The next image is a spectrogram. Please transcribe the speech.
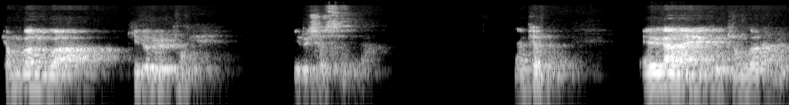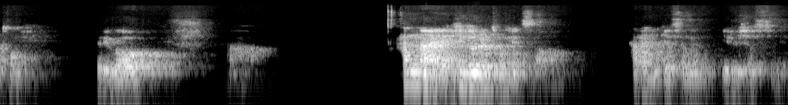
경건과 기도를 통해 이루셨습니다. 남편 엘가나의 그 경건함을 통해 그리고 아, 한나의 기도를 통해서 하나님께서는 이루셨습니다.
